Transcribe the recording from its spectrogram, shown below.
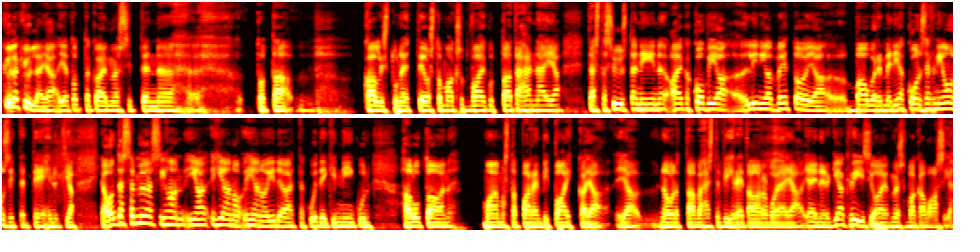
Kyllä, kyllä. Ja, ja totta kai myös sitten äh, tota, kallistuneet teostomaksut vaikuttaa tähän näin ja tästä syystä niin aika kovia linjanvetoja Bauer Media-konserni on sitten tehnyt ja, ja on tässä myös ihan, ihan hieno, hieno idea, että kuitenkin niin kuin halutaan maailmasta parempi paikka ja, ja noudattaa vähän sitten vihreitä arvoja ja, ja energiakriisi on mm. myös vakava asia.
